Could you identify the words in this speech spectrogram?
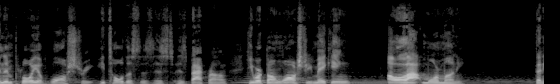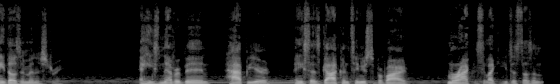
an employee of Wall Street. He told us his, his, his background. He worked on Wall Street making a lot more money than he does in ministry. And he's never been happier. And he says God continues to provide miraculously. Like he just doesn't,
